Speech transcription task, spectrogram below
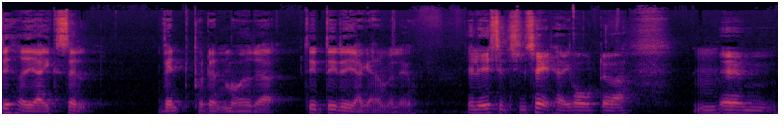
Det havde jeg ikke selv vendt på den måde der. Det, det er det, jeg gerne vil lave. Jeg læste et citat her i går, det var... Mm. Øhm,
